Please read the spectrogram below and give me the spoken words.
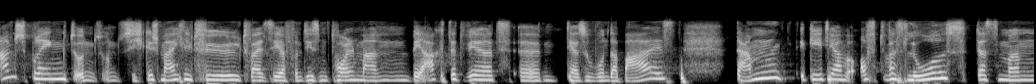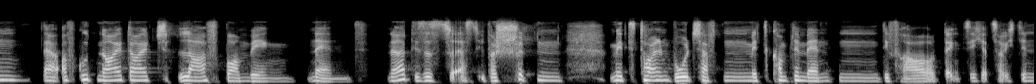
anspringt und, und sich geschmeichelt fühlt, weil sie ja von diesem tollen Mann beachtet wird, äh, der so wunderbar ist, dann geht ja oft was los, dass man äh, auf gut Neudeutsch Lovebombing nennt. Ne, dieses zuerst überschütten mit tollen Botschaften, mit Komplimenten. Die Frau denkt sich, jetzt habe ich den,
